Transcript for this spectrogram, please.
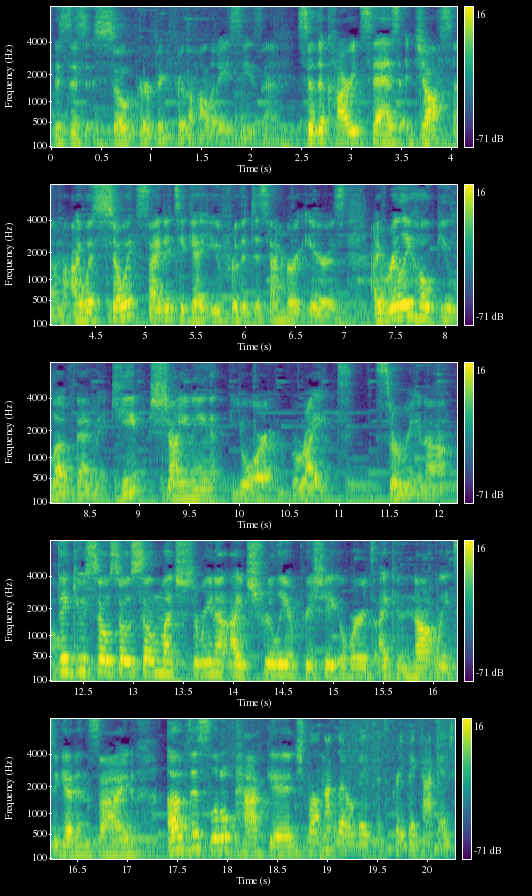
This is so perfect for the holiday season. So the card says, Jasem, I was so excited to get you for the December ears. I really hope you love them. Keep shining your bright. Serena. Thank you so, so, so much, Serena. I truly appreciate your words. I cannot wait to get inside of this little package. Well, not little, big. It's a pretty big package.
